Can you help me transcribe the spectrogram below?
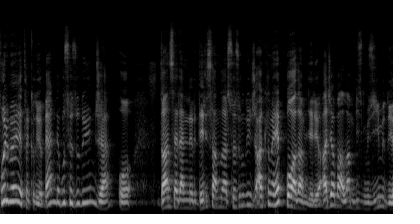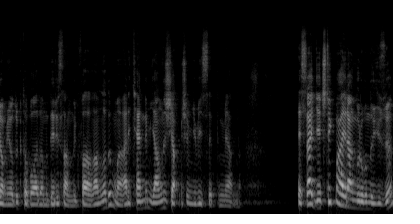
Full böyle takılıyor. Ben de bu sözü duyunca o dans edenleri deli sandılar sözünü duyunca aklıma hep bu adam geliyor. Acaba lan biz müziği mi duyamıyorduk da bu adamı deli sandık falan anladın mı? Hani kendim yanlış yapmışım gibi hissettim bir anda. Esra geçtik mi hayran grubunda yüzü?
